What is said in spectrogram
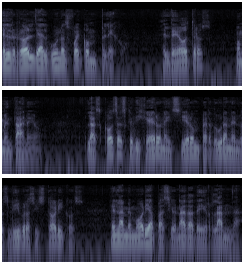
El rol de algunos fue complejo, el de otros momentáneo. Las cosas que dijeron e hicieron perduran en los libros históricos, en la memoria apasionada de Irlanda.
